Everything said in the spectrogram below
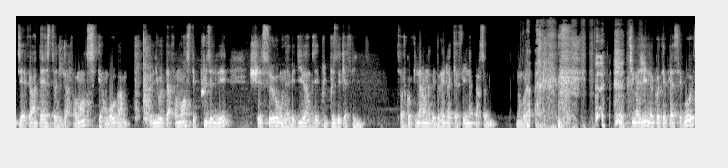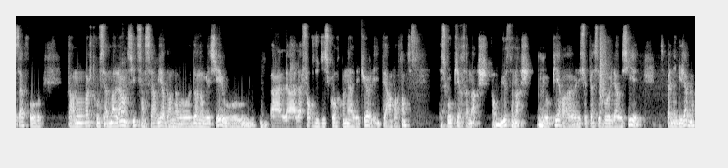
Ils avaient fait un test de performance et en gros, ben, le niveau de performance était plus élevé chez ceux où on avait dit, ben, vous avez pris plus de caféine. Sauf qu'au final, on avait donné de la caféine à personne. Donc voilà. T'imagines le côté placebo et ça, faut, enfin, moi, je trouve ça malin aussi de s'en servir dans nos, dans nos métiers où ben, la, la force du discours qu'on a avec eux, elle est hyper importante. Parce qu'au pire, ça marche. au mieux, ça marche. Mm. Mais au pire, euh, l'effet placebo est là aussi. Et c'est pas négligeable.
